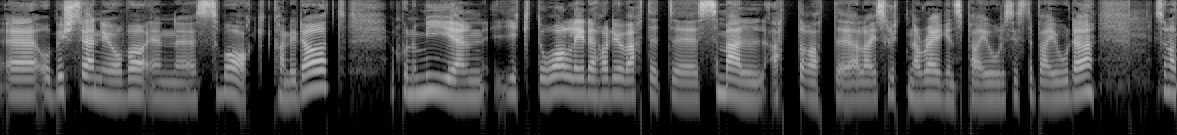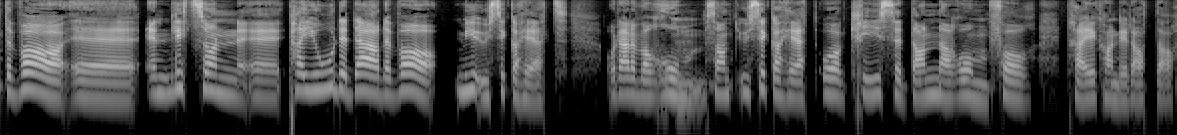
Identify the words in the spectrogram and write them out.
eh, og Bush senior var en eh, svak kandidat. Økonomien gikk dårlig, det hadde jo vært et eh, smell etter at Eller i slutten av Reagans periode, siste periode. Sånn at det var en litt sånn periode der det var mye usikkerhet og der det var rom. Mm. sant? Usikkerhet og krise danner rom for tredjekandidater.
